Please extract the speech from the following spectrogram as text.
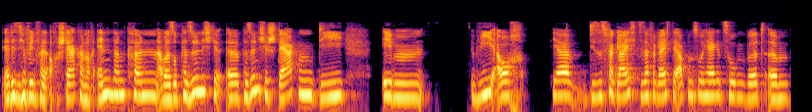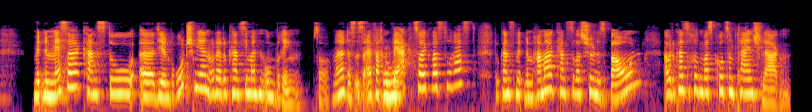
ja, die sich auf jeden Fall auch stärker noch ändern können, aber so persönliche äh, persönliche Stärken, die eben wie auch ja dieses Vergleich, dieser Vergleich, der ab und zu hergezogen wird, ähm, mit einem Messer kannst du äh, dir ein Brot schmieren oder du kannst jemanden umbringen. So, ne? Das ist einfach ein mhm. Werkzeug, was du hast. Du kannst mit einem Hammer kannst du was Schönes bauen, aber du kannst auch irgendwas kurz und klein schlagen.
